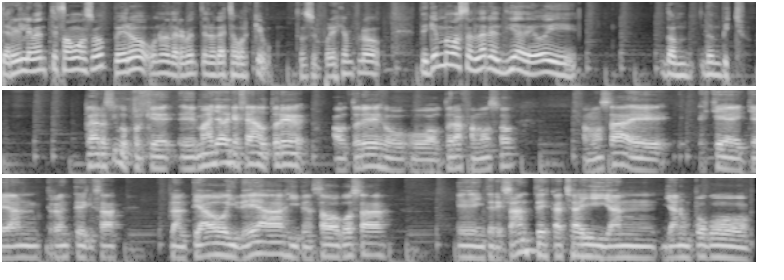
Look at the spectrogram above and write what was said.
terriblemente famosos, pero uno de repente no cacha por qué. Entonces, por ejemplo, ¿de quién vamos a hablar el día de hoy, Don, don Bicho? Claro, sí, pues porque eh, más allá de que sean autores, autores o, autoras famosos, famosas, eh, es que, que han realmente quizás planteado ideas y pensado cosas eh, interesantes, ¿cachai? Y han, y un poco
